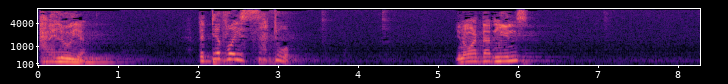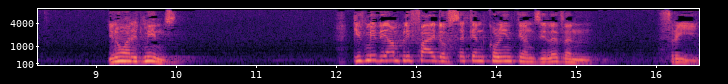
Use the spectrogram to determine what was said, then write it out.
Hallelujah. The devil is subtle. You know what that means? You know what it means? Give me the amplified of 2 Corinthians 11 3.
